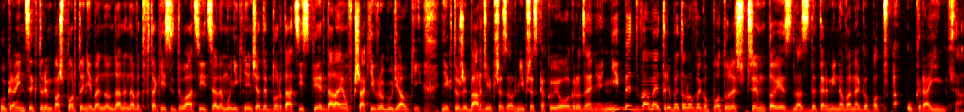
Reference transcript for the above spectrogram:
Ukraińcy, którym paszporty nie będą dane nawet w takiej sytuacji, celem uniknięcia deportacji spierdalają w krzaki w rogu działki. Niektórzy bardziej przezorni przeskakują ogrodzenie. Niby dwa metry betonowego płotu, lecz czym to jest dla zdeterminowanego pod... Ukraińca?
